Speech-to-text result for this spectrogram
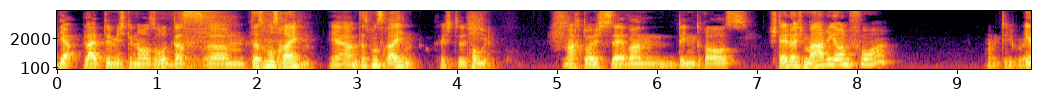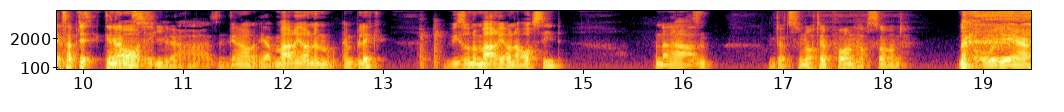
Ja, bleibt nämlich genau so. Das, ähm, Das muss reichen. ja, Das muss reichen. richtig. Punkt. Macht euch selber ein Ding draus. Stellt euch Marion vor. Und die Jetzt habt ihr- genau. Ganz viele Hasen. Genau, ihr habt Marion im, im Blick. Wie so eine Marion aussieht. Und dann Hasen. Und dazu noch der Pornhub-Sound. Oh yeah.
